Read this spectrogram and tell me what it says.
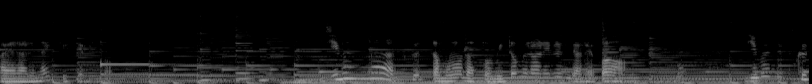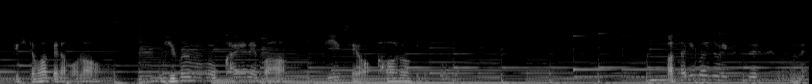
変えられないって言ってる人。自分が作ったものだと認められるんであれば、自分で作ってきたわけだから、自分を変えれば人生は変わるわけですよね。当たり前の理屈ですけどね。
